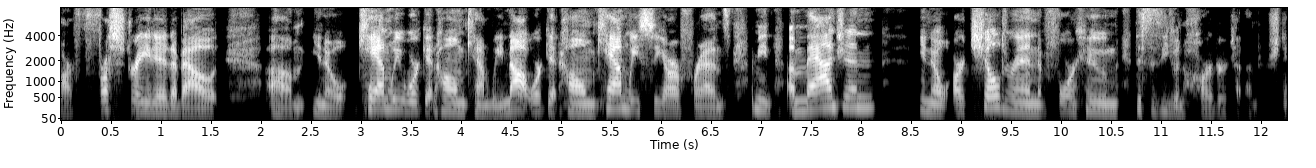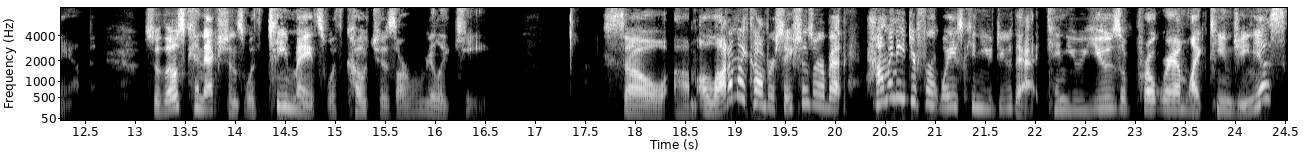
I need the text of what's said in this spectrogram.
are frustrated about, um, you know, can we work at home? Can we not work at home? Can we see our friends? I mean, imagine, you know, our children for whom this is even harder to understand. So those connections with teammates, with coaches are really key. So um, a lot of my conversations are about how many different ways can you do that? Can you use a program like Team Genius?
